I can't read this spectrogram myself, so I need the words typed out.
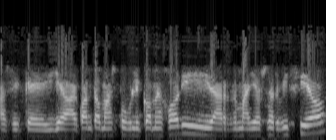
Así que llegar cuanto más público mejor y dar mayor servicio,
